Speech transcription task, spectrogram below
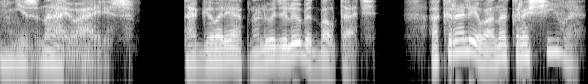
Не знаю, Айрис. Так говорят, но люди любят болтать. А королева, она красивая.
